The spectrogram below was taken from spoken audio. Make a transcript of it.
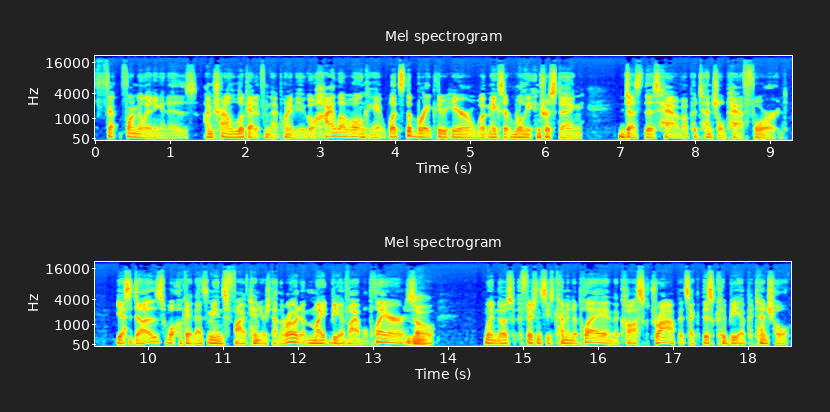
f- formulating it is I'm trying to look at it from that point of view. Go high level. Okay, what's the breakthrough here? What makes it really interesting? Does this have a potential path forward? Yes, it does. Well, okay, that means five, ten years down the road, it might be a viable player. So mm-hmm. When those efficiencies come into play and the costs drop, it's like this could be a potential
